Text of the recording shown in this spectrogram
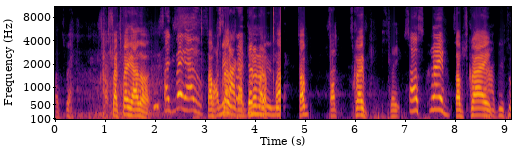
సబ్స్క్రైబ్ సబ్స్క్రైబ్ కాదు. సచ్చిపోయి కాదు. స్వామి, నాకు urgent పని ఉంది. సబ్ స్క్రైబ్ రైట్ సబ్స్క్రైబ్ సబ్స్క్రైబ్ తీసు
